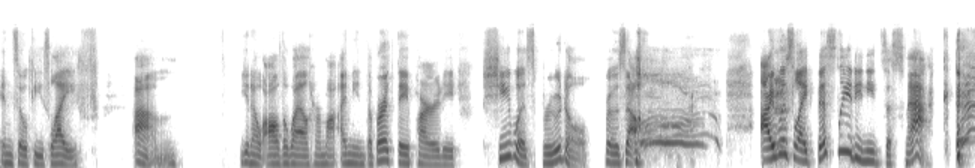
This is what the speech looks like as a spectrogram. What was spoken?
in sophie's life um you know all the while her mom i mean the birthday party she was brutal roselle. I was like this lady needs a smack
